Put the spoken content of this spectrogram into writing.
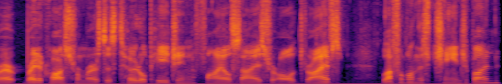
right across from where it says total paging file size for all drives, left click on this change button.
